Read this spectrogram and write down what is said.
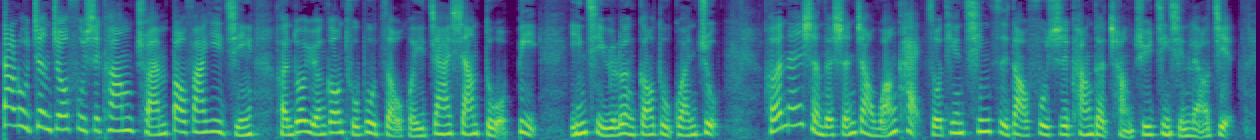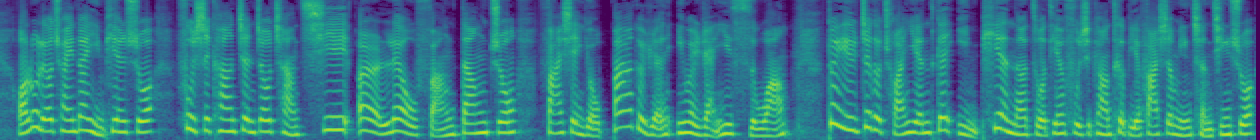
大陆郑州富士康传爆发疫情，很多员工徒步走回家乡躲避，引起舆论高度关注。河南省的省长王凯昨天亲自到富士康的厂区进行了解。网络流传一段影片，说富士康郑州厂七二六房当中发现有八个人因为染疫死亡。对于这个传言跟影片呢，昨天富士康特别发声明澄清说，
